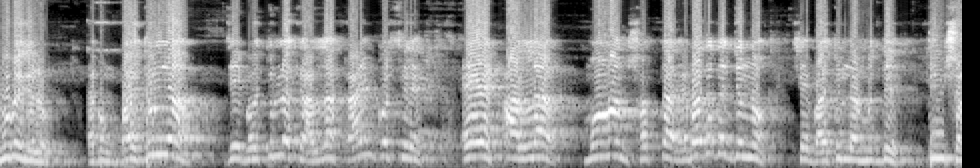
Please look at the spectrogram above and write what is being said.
ডুবে গেল এবং বৈতুল্লাহ যে বৈতুল্লাহকে আল্লাহ কায়েম করছিলেন, এক আল্লাহ মহান সত্তার এবাদতের জন্য সে বাইতুল্লাহর মধ্যে তিনশো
